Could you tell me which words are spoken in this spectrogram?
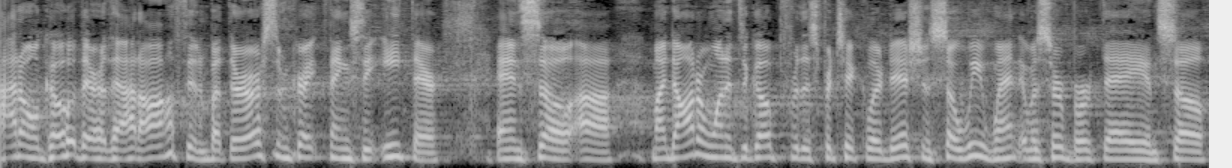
I don't go there that often. But there are some great things to eat there, and so uh, my daughter wanted to go for this particular dish, and so we went. It was her birthday, and so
